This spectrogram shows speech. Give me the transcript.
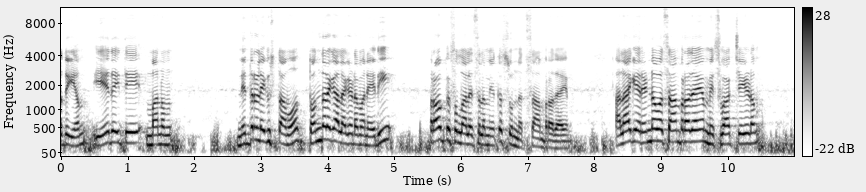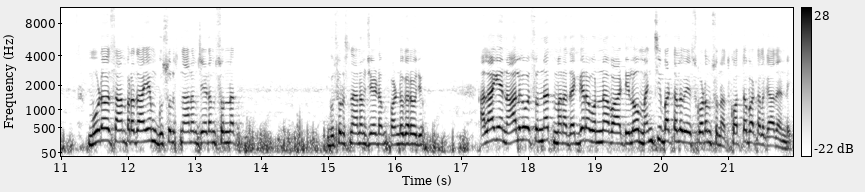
ఉదయం ఏదైతే మనం నిద్ర లెగుస్తామో తొందరగా లెగడం అనేది ప్రవక్త సుల్లా అలైస్లం యొక్క సున్నత్ సాంప్రదాయం. అలాగే రెండవ సాంప్రదాయం మిస్వాక్ చేయడం మూడవ సాంప్రదాయం గుసులు స్నానం చేయడం సున్నత్. గుసులు స్నానం చేయడం పండుగ రోజు. అలాగే నాలుగవ సున్నత్ మన దగ్గర ఉన్న వాటిలో మంచి బట్టలు వేసుకోవడం సున్నత్. కొత్త బట్టలు కాదండి.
